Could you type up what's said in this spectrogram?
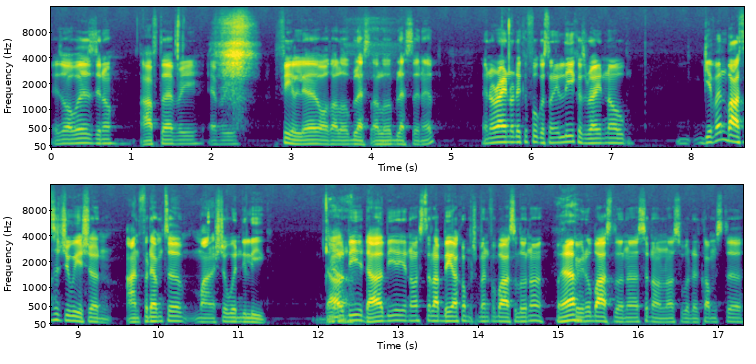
it's always you know after every every failure or a little bless a little blessing it. You know, right now they can focus on the league because right now, given Barca's situation and for them to manage to win the league, that'll Yeah. be that'll be you know still a big accomplishment for Barcelona. Yeah. You know, Barcelona synonymous when it comes to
